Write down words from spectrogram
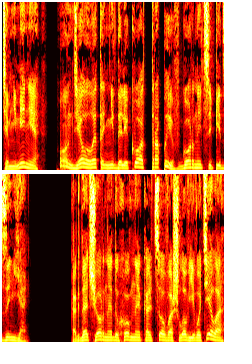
Тем не менее, он делал это недалеко от тропы в горной цепи Цзиньянь. Когда черное духовное кольцо вошло в его тело,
